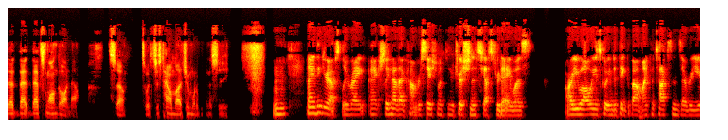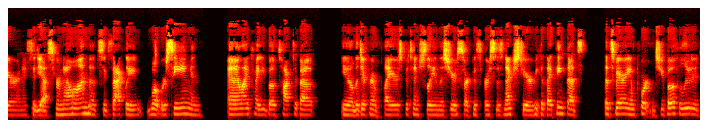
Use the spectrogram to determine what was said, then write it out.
that that that's long gone now. So so it's just how much and what are we going to see. Mm-hmm. And I think you're absolutely right. I actually had that conversation with the nutritionist yesterday. Was are you always going to think about mycotoxins every year? And I said yes. From now on, that's exactly what we're seeing. And and I like how you both talked about you know the different players potentially in this year's circus versus next year because I think that's that's very important. You both alluded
